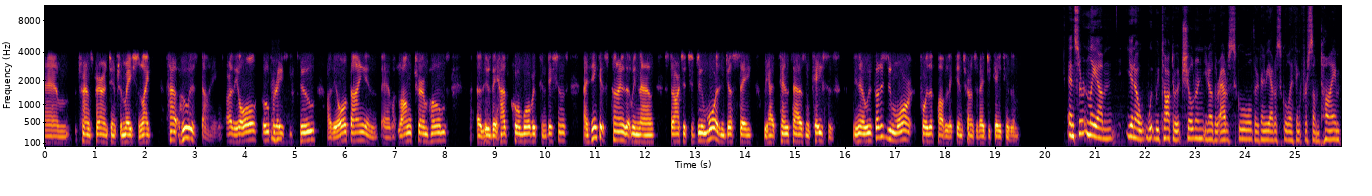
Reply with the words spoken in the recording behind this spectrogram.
um, transparent information, like how, who is dying? Are they all over mm-hmm. 82? Are they all dying in uh, long term homes? Uh, do they have comorbid conditions? I think it's time that we now started to do more than just say we had 10,000 cases. You know, we've got to do more for the public in terms of educating them. And certainly, um, you know, we, have talked about children. You know, they're out of school. They're going to be out of school, I think, for some time.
